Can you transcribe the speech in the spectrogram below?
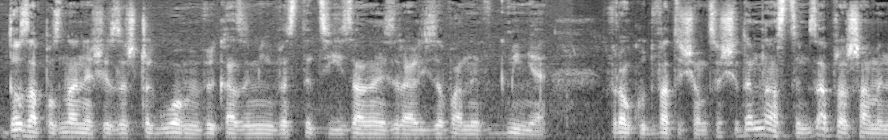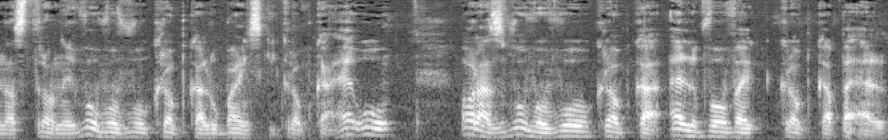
Do zapoznania się ze szczegółowym wykazem inwestycji i zadań zrealizowanych w gminie w roku 2017 zapraszamy na strony www.lubański.eu oraz www.lwowek.pl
